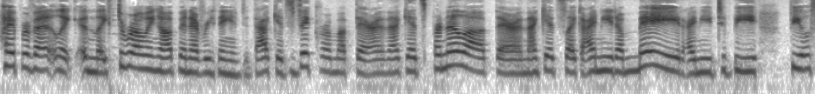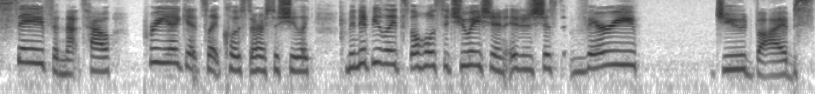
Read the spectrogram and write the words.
hypervent like and like throwing up and everything. And that gets Vikram up there and that gets Pramila up there and that gets like I need a maid. I need to be feel safe. And that's how Priya gets like close to her. So she like manipulates the whole situation. It is just very Jude vibes.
